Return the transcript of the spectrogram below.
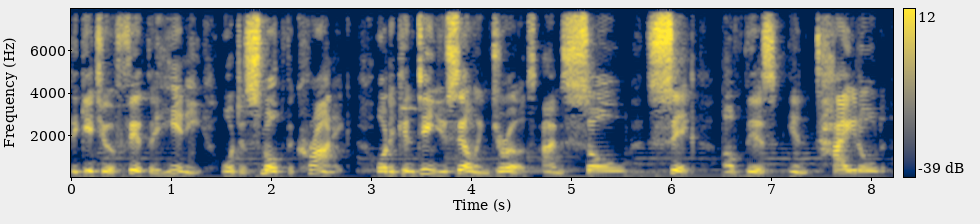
to get you a fifth of Henny or to smoke the chronic or to continue selling drugs. I'm so sick of this entitled,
